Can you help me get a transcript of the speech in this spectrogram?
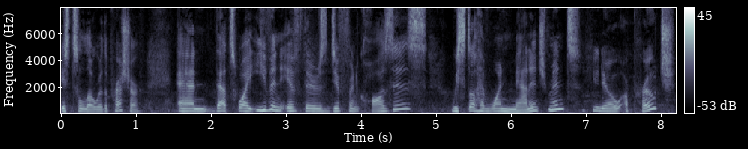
is to lower the pressure. And that's why even if there's different causes, we still have one management, you know, approach.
